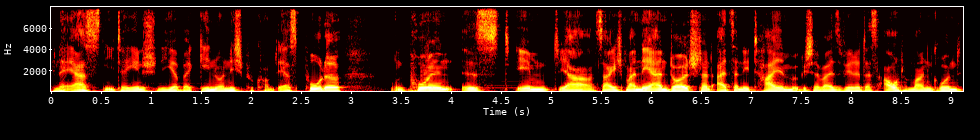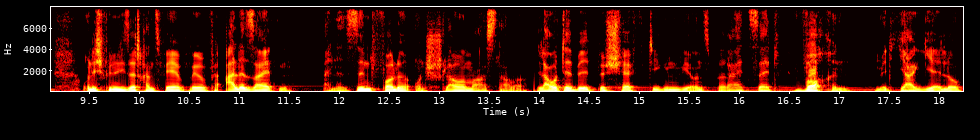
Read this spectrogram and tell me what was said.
in der ersten italienischen Liga bei Genua nicht bekommt. Er ist Pole und Polen ist eben, ja, sage ich mal, näher an Deutschland als an Italien. Möglicherweise wäre das auch nochmal ein Grund und ich finde, dieser Transfer wäre für alle Seiten eine sinnvolle und schlaue Maßnahme. Laut der Bild beschäftigen wir uns bereits seit Wochen mit Jagiello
